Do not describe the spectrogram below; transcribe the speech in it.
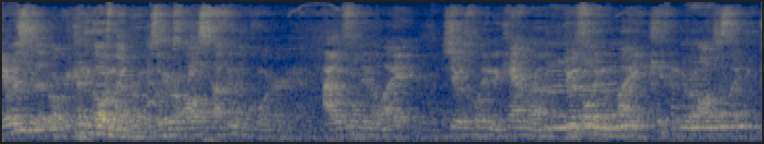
It was just a door. We couldn't go in the room, so we were all stuck in the corner. I was holding the light. She was holding the camera. He was holding the mic, and we were all just like.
